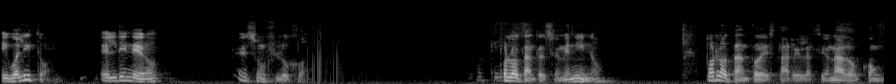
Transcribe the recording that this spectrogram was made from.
igualito. El dinero es un flujo. Ok. Por lo tanto, es femenino. Por lo tanto, está relacionado con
